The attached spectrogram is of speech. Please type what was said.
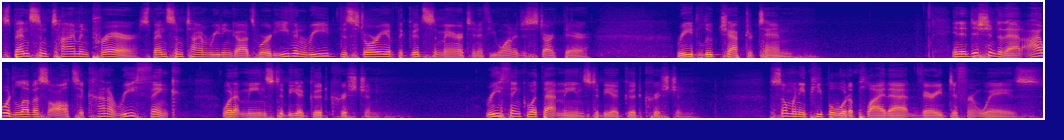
Spend some time in prayer. Spend some time reading God's Word. Even read the story of the Good Samaritan if you want to just start there. Read Luke chapter 10. In addition to that, I would love us all to kind of rethink what it means to be a good Christian. Rethink what that means to be a good Christian so many people would apply that very different ways.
